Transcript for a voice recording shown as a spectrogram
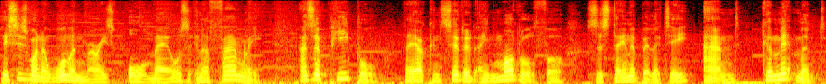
This is when a woman marries all males in a family. As a people, they are considered a model for sustainability and commitment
